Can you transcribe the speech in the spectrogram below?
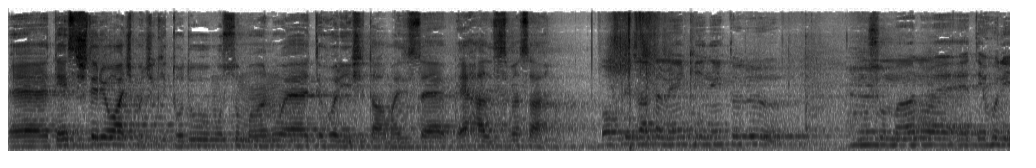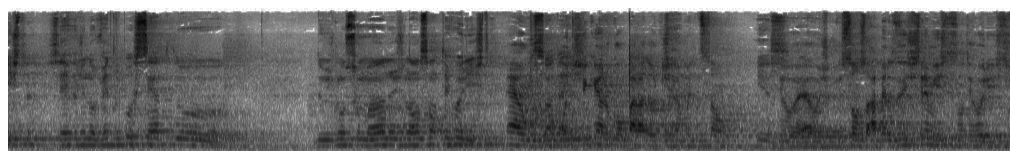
é, tem esse estereótipo de que todo muçulmano é terrorista e tal, mas isso é, é errado de se pensar. Bom frisar também que nem todo muçulmano é, é terrorista. Cerca de 90% do, dos muçulmanos não são terroristas. É um grupo muito 10. pequeno comparado ao que realmente são. Isso. entendeu? É, os, são apenas os extremistas que são terroristas.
